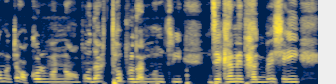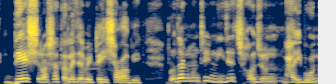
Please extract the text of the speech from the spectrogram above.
এরকম একটা অকর্মণ্য, অপদার্থ প্রধানমন্ত্রী যেখানে থাকবে, সেই দেশ রসাতলে যাবে, এটাই স্বাভাবিক। প্রধানমন্ত্রী নিজে ছজন ভাই বোন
